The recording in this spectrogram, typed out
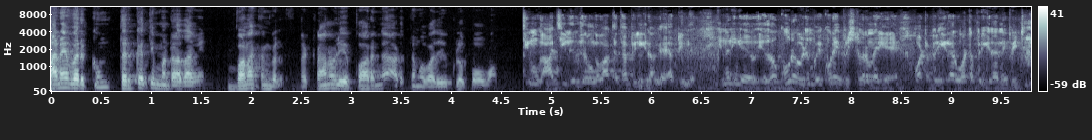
அனைவருக்கும் தெற்கத்தி மன்றாதாவின் வணக்கங்கள். இந்த காணொலியை பாருங்க. அடுத்து நம்ம பதிவுக்குள்ள போவோம். திமுக ஆட்சியில் இருக்கிறவங்க வாக்கத்தான் பிரிக்கிறாங்க அப்படின்னு. என்ன நீங்க ஏதோ கூற விடும் போய் கூட பிடிச்சிட்டு வர மாதிரியே ஓட்ட பிரிக்கிறார் ஓட்ட பிரிக்கிறாரே போயிட்டு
